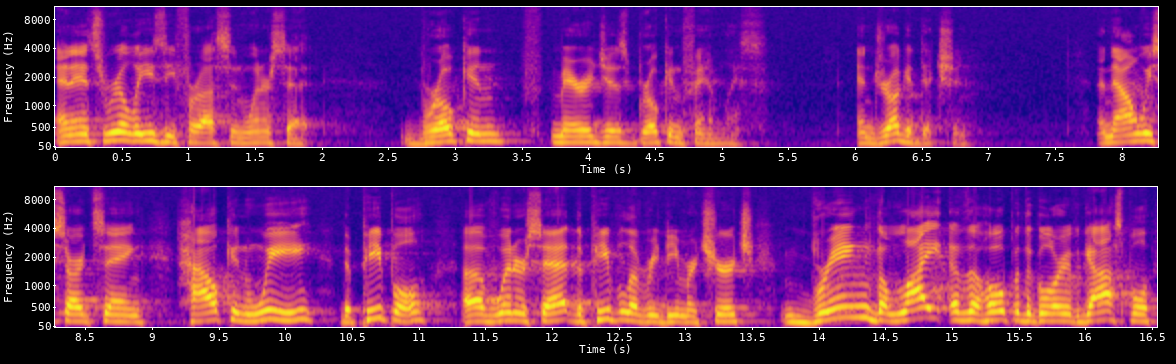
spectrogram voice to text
and it's real easy for us in Winterset broken marriages, broken families, and drug addiction. And now we start saying, how can we, the people of Winterset, the people of Redeemer Church, bring the light of the hope of the glory of the gospel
